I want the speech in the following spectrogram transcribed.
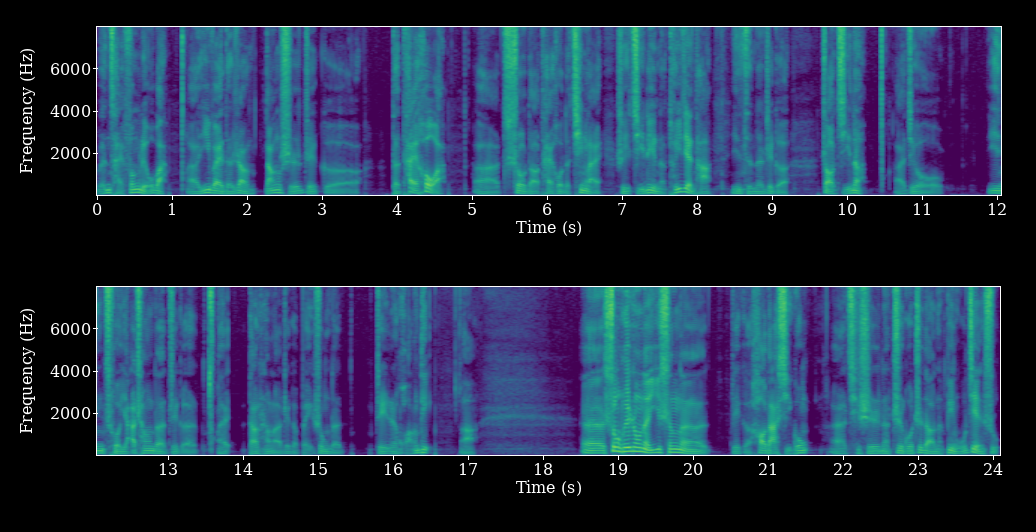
文采风流吧。啊，意外的让当时这个的太后啊啊受到太后的青睐，所以极力呢推荐他。因此呢，这个赵佶呢啊就阴错阳差的这个哎当上了这个北宋的这任皇帝啊。呃，宋徽宗呢一生呢这个好大喜功啊，其实呢治国之道呢并无建树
